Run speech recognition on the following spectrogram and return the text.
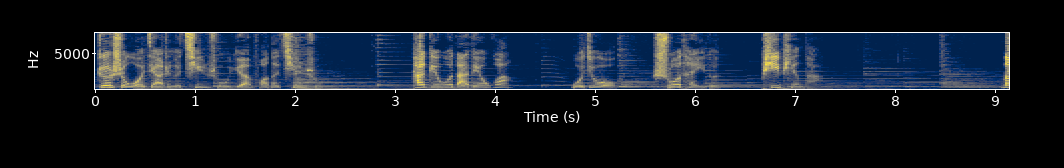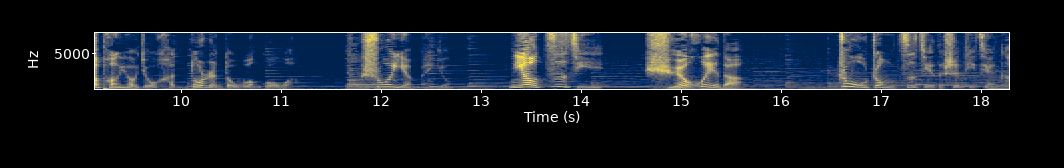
这是我家这个亲属，远方的亲属，他给我打电话，我就说他一顿，批评他。那朋友就很多人都问过我，说也没用，你要自己学会的注重自己的身体健康，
